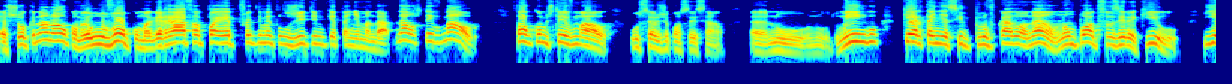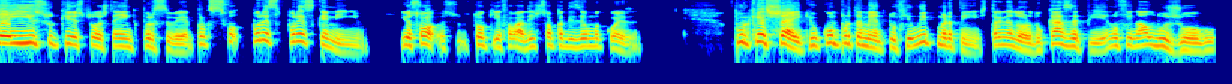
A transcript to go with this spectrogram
Achou que não, não, como ele levou com uma garrafa, é perfeitamente legítimo que a tenha mandado. Não, esteve mal. Tal como esteve mal o Sérgio Conceição uh, no, no domingo, quer tenha sido provocado ou não, não pode fazer aquilo. E é isso que as pessoas têm que perceber. Porque se for por esse, por esse caminho, eu só estou aqui a falar disto só para dizer uma coisa. Porque achei que o comportamento do Filipe Martins, treinador do Casa Pia, no final do jogo,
